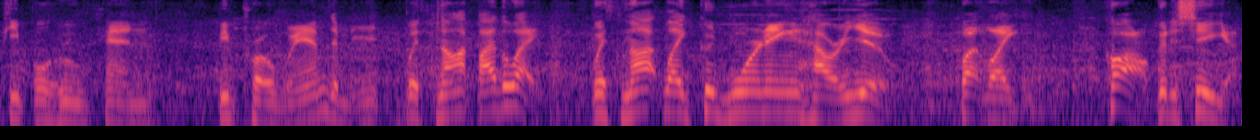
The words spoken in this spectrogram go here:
people who can be programmed with not, by the way, with not like "Good morning, how are you," but like, "Carl, good to see you again."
